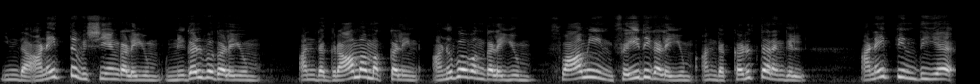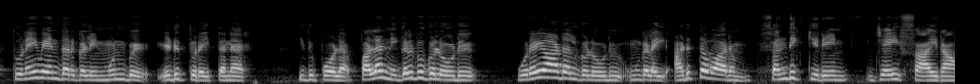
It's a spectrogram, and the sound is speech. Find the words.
இந்த அனைத்து விஷயங்களையும் நிகழ்வுகளையும் அந்த கிராம மக்களின் அனுபவங்களையும் சுவாமியின் செய்திகளையும் அந்த கருத்தரங்கில் அனைத்திந்திய துணைவேந்தர்களின் முன்பு எடுத்துரைத்தனர். இதுபோல பல நிகழ்வுகளோடு உரையாடல்களோடு உங்களை அடுத்த வாரம் சந்திக்கிறேன். ஜெய் சாய்ராம்.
